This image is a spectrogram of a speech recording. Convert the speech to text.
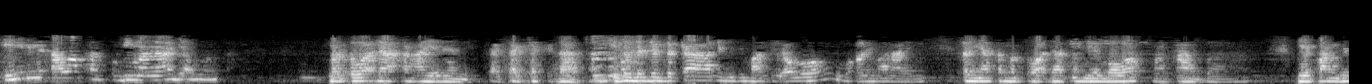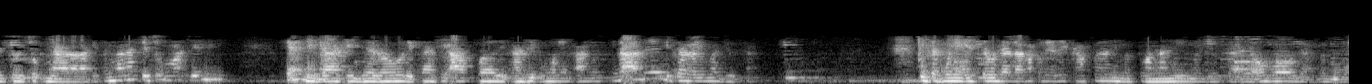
Ini dia tawakal. Bagaimana aja Allah entah. Mertua datang akhirnya nih. Cek cek cek datang. Kita udah deg-degan di mati. Ya Allah, bakal mana ini. Ternyata mertua datang dia bawa martabak. Dia panggil cucunya kita. Mana cucu emak ini? Ya dikasih jeruk, dikasih apel, dikasih kemudian anus. Nggak ada yang bicara 5 juta. Kita punya istri udah lama dari kapan nih mertua lima juta ya Allah udah membawa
